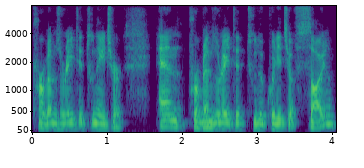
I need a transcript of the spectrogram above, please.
problems related to nature and problems related to the quality of soil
